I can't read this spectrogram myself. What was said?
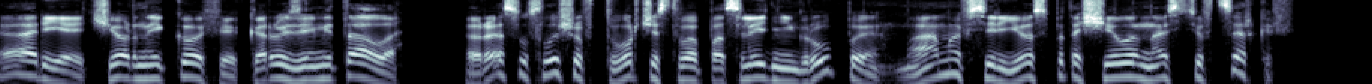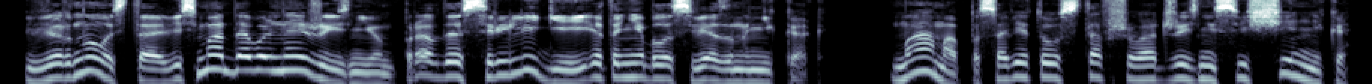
Ария, черный кофе, коррозия металла. Раз услышав творчество последней группы, мама всерьез потащила Настю в церковь. Вернулась-то весьма довольная жизнью, правда, с религией это не было связано никак. Мама, по совету уставшего от жизни священника,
